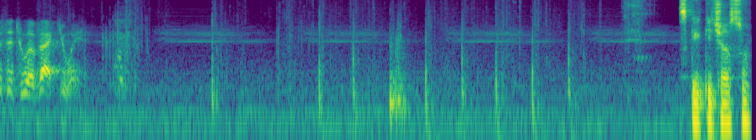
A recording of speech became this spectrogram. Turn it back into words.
use it to evacuate. Скільки часу?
